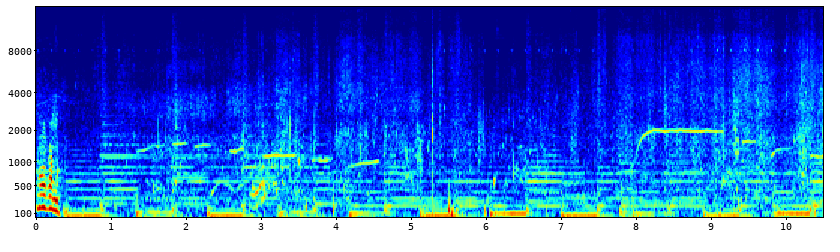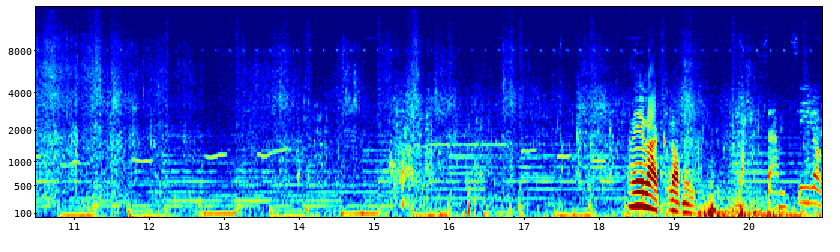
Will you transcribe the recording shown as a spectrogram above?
ได้ก็มาอันนี้หลักรอบหนึ่งสามสี่รอบ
